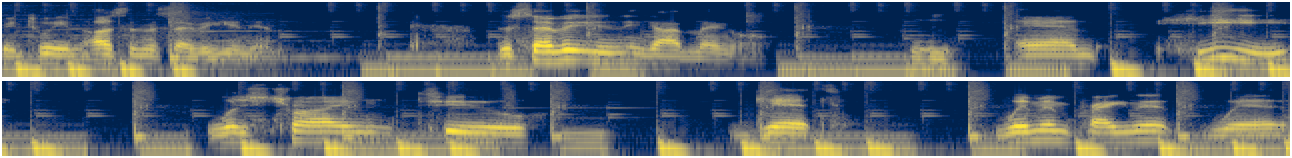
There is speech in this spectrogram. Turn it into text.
between us and the Soviet Union. The Soviet Union got Mengele, Mhm. and he was trying to get women pregnant with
